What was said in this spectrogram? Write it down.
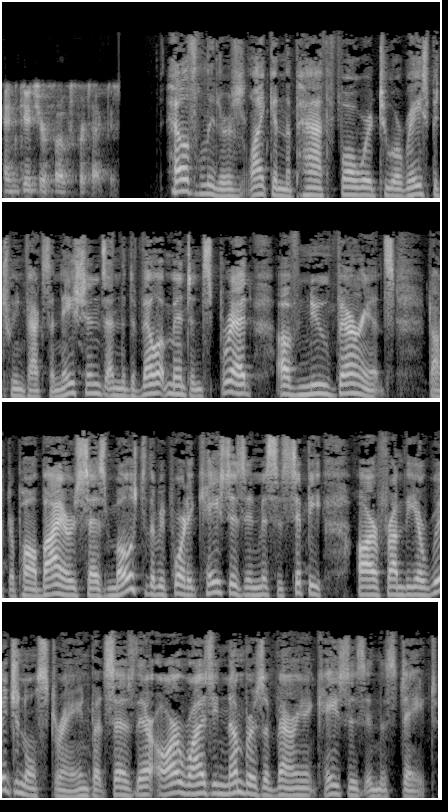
and get your folks protected. Health leaders liken the path forward to a race between vaccinations and the development and spread of new variants. Dr. Paul Byers says most of the reported cases in Mississippi are from the original strain, but says there are rising numbers of variant cases in the state.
